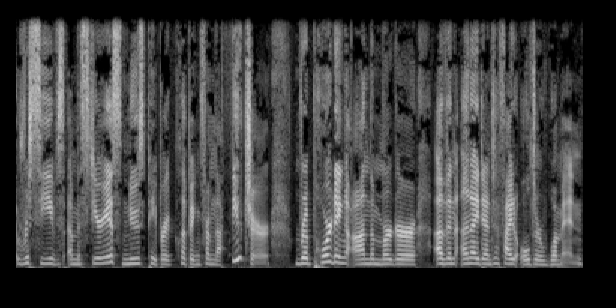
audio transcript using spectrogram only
receives a mysterious newspaper clipping from the future reporting on the murder of an unidentified older woman.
